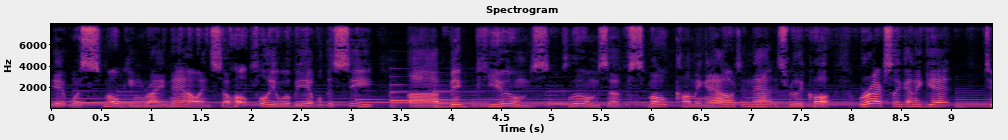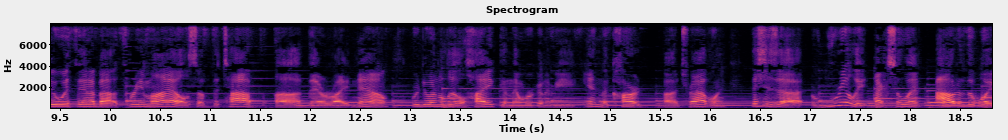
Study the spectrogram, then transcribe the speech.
it was smoking right now. And so hopefully we'll be able to see uh, big plumes, plumes of smoke coming out and that. It's really cool. We're actually going to get to within about three miles of the top uh, there right now. We're doing a little hike and then we're going to be in the car uh, traveling. This is a really excellent out of the way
